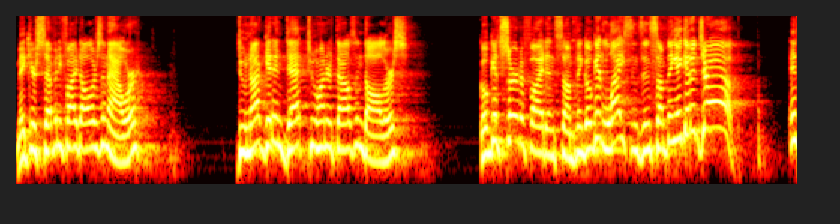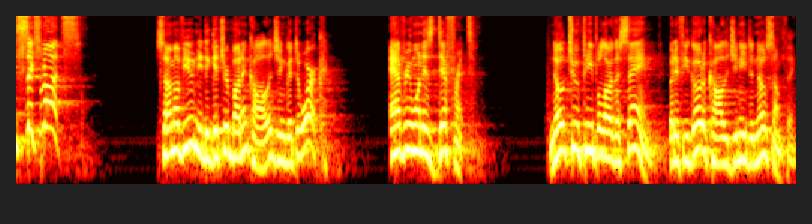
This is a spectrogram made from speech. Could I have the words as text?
Make your $75 an hour. Do not get in debt $200,000. Go get certified in something, go get licensed in something, and get a job in six months. Some of you need to get your butt in college and get to work. Everyone is different. No two people are the same. But if you go to college, you need to know something.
